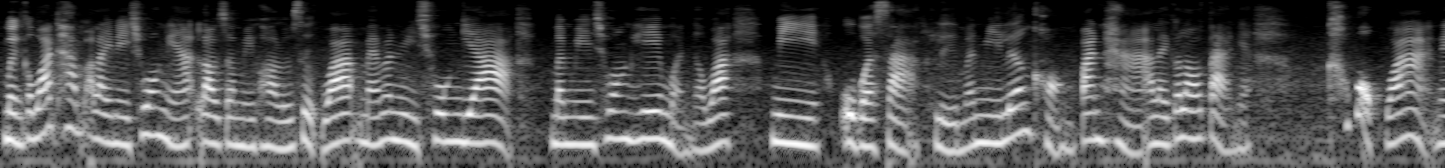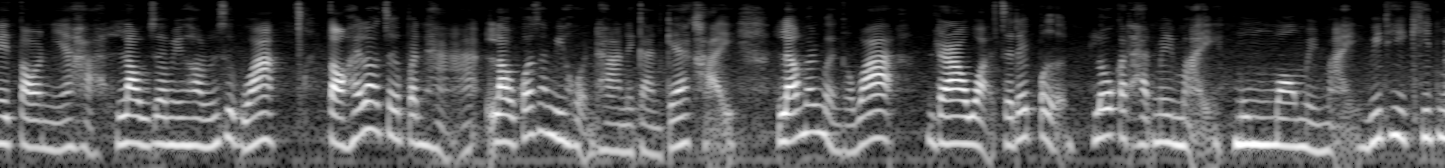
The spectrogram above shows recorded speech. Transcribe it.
เหมือนกับว่าทำอะไรในช่วงนี้เราจะมีความรู้สึกว่าแม้มันมีช่วงยาก มันมีช่วงที่เหมือนกับว่ามีอุปสรรค หรือมันมีเรื่องของปัญหาอะไรก็แล้วแต่เนี่ย เขาบอกว่าในตอนนี้ค่ะ เราจะมีความรู้สึกว่าต่อให้เราเจอปัญหา เราก็จะมีหนทางในการแก้ไข แล้วมันเหมือนกับว่าเราอะจะได้เปิดโลกทัศน์ใหม่ๆ มุมมองใหม่ ๆ วิธีคิดใ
